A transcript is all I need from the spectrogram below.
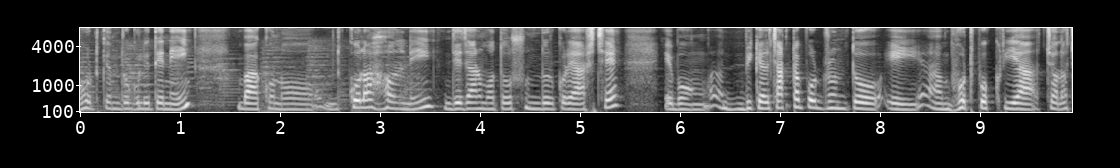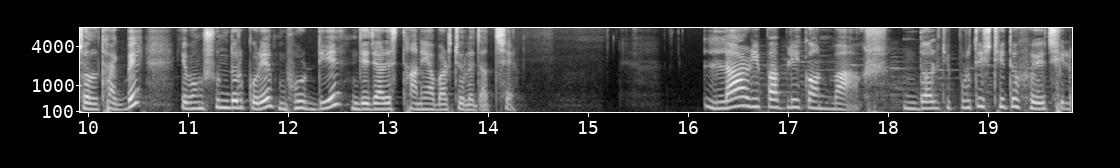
ভোট কেন্দ্রগুলিতে নেই বা কোনো কোলাহল নেই, যে যার মতো সুন্দর করে আসছে এবং বিকেল চারটা পর্যন্ত এই ভোট প্রক্রিয়া চলাচল থাকবে এবং সুন্দর করে ভোট দিয়ে যে যার স্থানে আবার চলে যাচ্ছে। লা রিপাবলিক অন মার্কস দলটি প্রতিষ্ঠিত হয়েছিল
